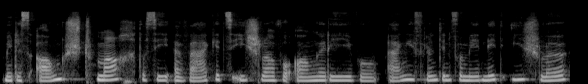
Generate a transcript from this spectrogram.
mir das Angst macht, dass ich einen Weg jetzt einschlage, wo andere, wo enge Freundinnen von mir nicht einschlagen,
